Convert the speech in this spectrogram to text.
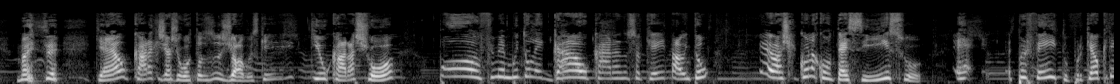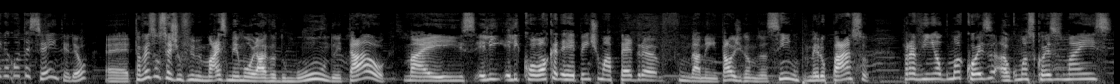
Mas que é o cara que já jogou todos os jogos, que, que o cara achou, pô, o filme é muito legal, cara, não sei o que e tal. Então, eu acho que quando acontece isso, é, é perfeito, porque é o que tem que acontecer, entendeu? É, talvez não seja o filme mais memorável do mundo e tal, mas ele, ele coloca de repente uma pedra fundamental, digamos assim, um primeiro passo pra vir alguma coisa, algumas coisas mais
